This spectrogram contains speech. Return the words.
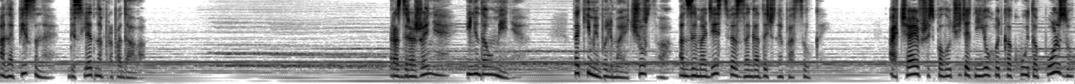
а написанное бесследно пропадало. Раздражение и недоумение. Такими были мои чувства от взаимодействия с загадочной посылкой. Отчаявшись получить от нее хоть какую-то пользу,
